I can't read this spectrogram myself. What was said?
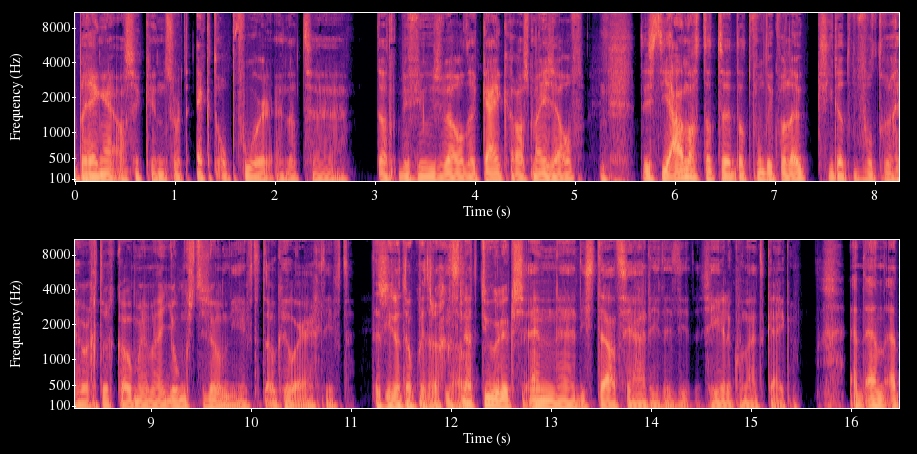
brengen als ik een soort act opvoer. En dat, uh, dat beviel zowel de kijker als mijzelf. Dus die aandacht, dat, uh, dat vond ik wel leuk. Ik zie dat bijvoorbeeld terug, heel erg terugkomen. En mijn jongste zoon, die heeft het ook heel erg. Die heeft dan zie je dat ook weer terug. Iets natuurlijks en uh, die staat, ja, dit, is heerlijk om naar te kijken. En, en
